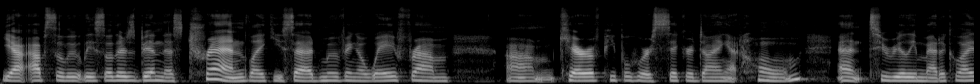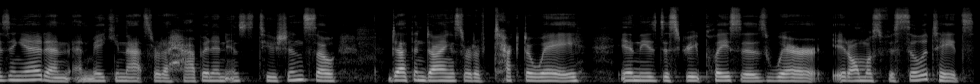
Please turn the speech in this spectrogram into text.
yeah absolutely. So there's been this trend like you said moving away from um, care of people who are sick or dying at home and to really medicalizing it and, and making that sort of happen in institutions. So death and dying is sort of tucked away in these discrete places where it almost facilitates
